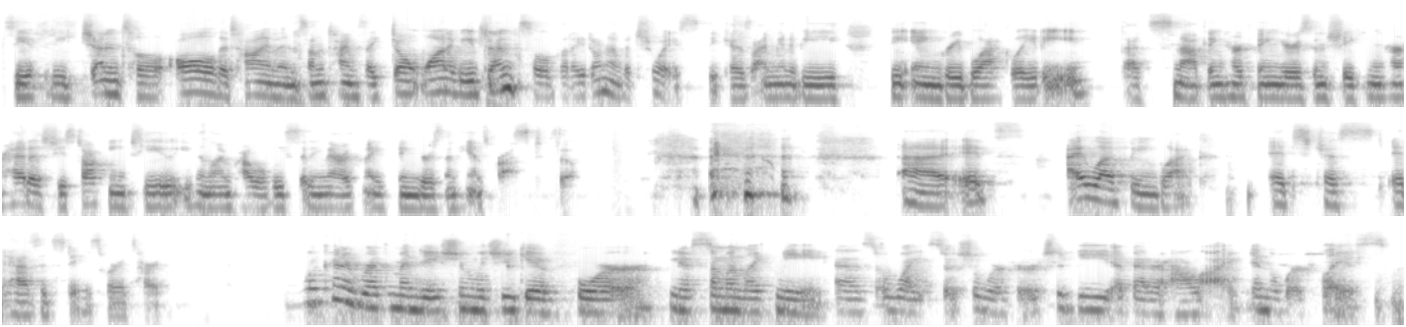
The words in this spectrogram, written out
So you have to be gentle all the time. And sometimes I don't want to be gentle, but I don't have a choice because I'm going to be the angry black lady that's snapping her fingers and shaking her head as she's talking to you, even though I'm probably sitting there with my fingers and hands crossed. So uh, it's I love being black. It's just it has its days where it's hard. What kind of recommendation would you give for you know someone like me as a white social worker to be a better ally in the workplace?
